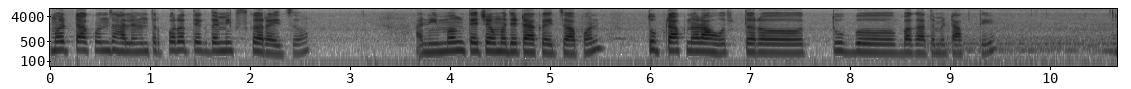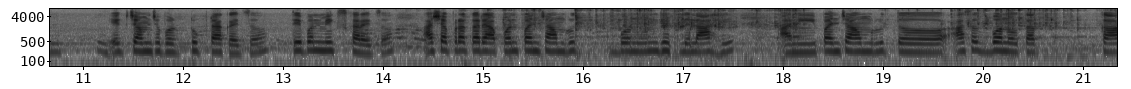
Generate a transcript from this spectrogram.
मध टाकून झाल्यानंतर परत एकदा मिक्स करायचं. आणि मग त्याच्यामध्ये टाकायचं आपण. तूप टाकणार आहोत तर तूप बघा आता मी टाकते. एक चमचाभर तूप टाकायचं ते पण मिक्स करायचं. अशा प्रकारे आपण पंचामृत बनवून घेतलेलं आहे. आणि पंचामृत असंच बनवतात का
